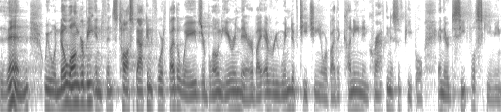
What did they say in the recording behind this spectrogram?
Then we will no longer be infants tossed back and forth by the waves or blown here and there by every wind of teaching or by the cunning and craftiness of people and their deceitful scheming.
